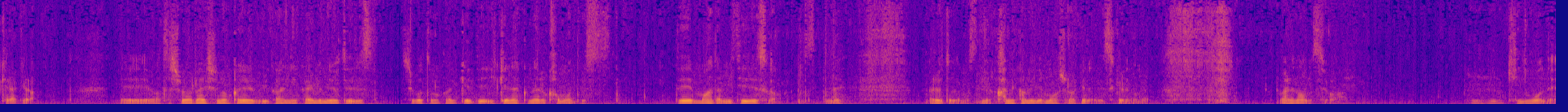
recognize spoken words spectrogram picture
ケラケラ。えー、私は来週の火曜日が2回目の予定です。仕事の関係で行けなくなるかもです。で、まだ未定ですが、つってね。ありがとうございますね。カミカミで申し訳ないですけれども。あれなんですよ。昨日ね、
